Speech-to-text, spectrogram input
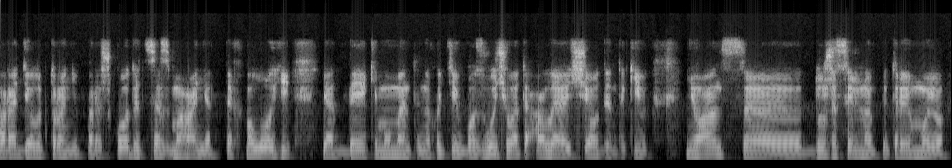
радіоелектронні перешкоди. Це змагання технологій. Я деякі моменти не хотів би озвучувати, але ще один такий нюанс е, дуже сильно підтримую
